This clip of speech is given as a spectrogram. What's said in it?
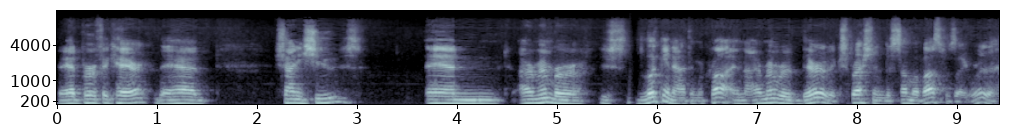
They had perfect hair. They had shiny shoes. and I remember just looking at them across, and I remember their expression to some of us was like, "Where the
